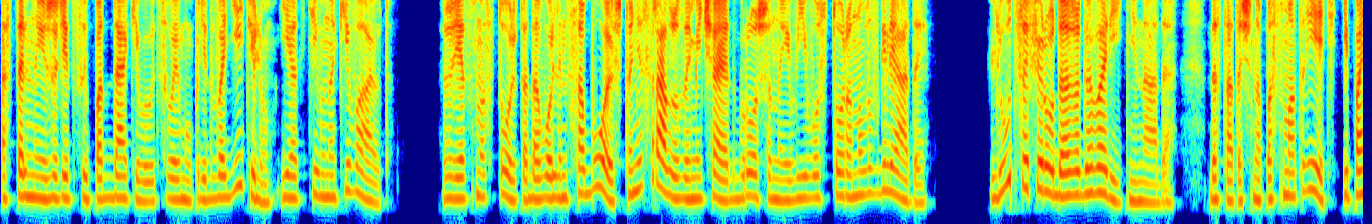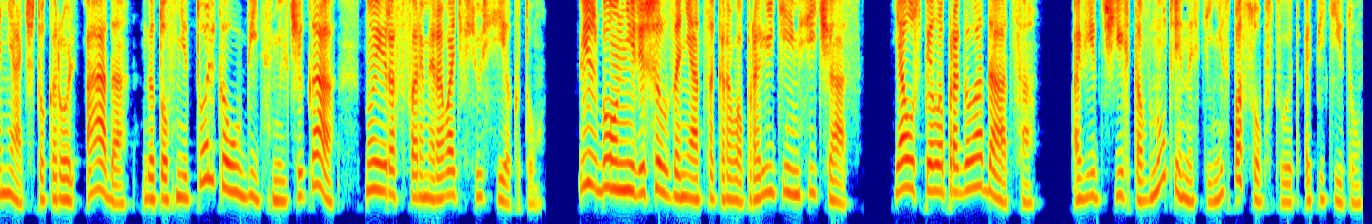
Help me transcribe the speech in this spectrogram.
Остальные жрецы поддакивают своему предводителю и активно кивают. Жрец настолько доволен собой, что не сразу замечает брошенные в его сторону взгляды. Люциферу даже говорить не надо. Достаточно посмотреть и понять, что король ада готов не только убить смельчака, но и расформировать всю секту. Лишь бы он не решил заняться кровопролитием сейчас. Я успела проголодаться, а вид чьих-то внутренностей не способствует аппетиту.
